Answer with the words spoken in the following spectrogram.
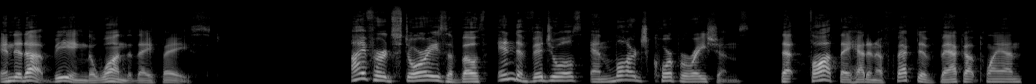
ended up being the one that they faced. I've heard stories of both individuals and large corporations that thought they had an effective backup plan,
